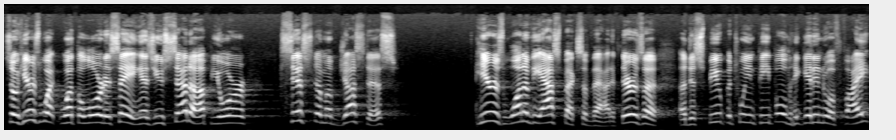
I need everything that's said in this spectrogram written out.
So here's what, what the Lord is saying. As you set up your system of justice, here's one of the aspects of that. If there is a, a dispute between people, they get into a fight,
